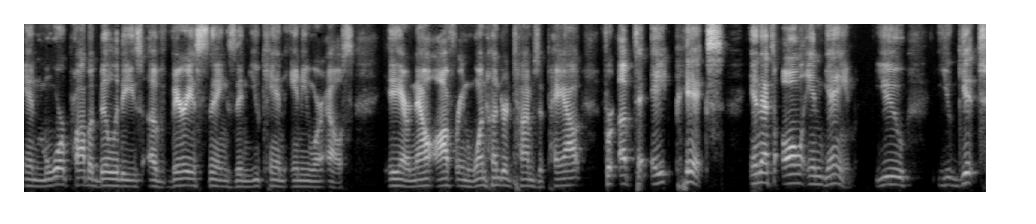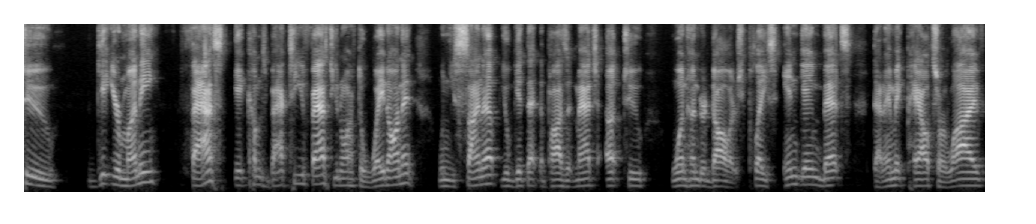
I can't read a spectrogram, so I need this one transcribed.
and more probabilities of various things than you can anywhere else. They are now offering 100 times the payout for up to eight picks, and that's all in game. You you get to get your money fast. It comes back to you fast. You don't have to wait on it. When you sign up, you'll get that deposit match up to $100. Place in game bets. Dynamic payouts are live.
